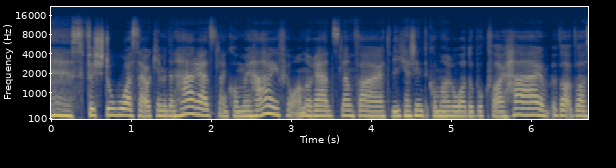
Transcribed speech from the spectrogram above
eh, förstå så här, okay, men den här rädslan kommer härifrån och rädslan för att vi kanske inte kommer ha råd att bo kvar här, var, var,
